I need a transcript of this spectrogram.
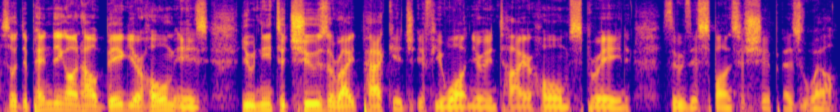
So depending on how big your home is, you need to choose the right package if you want your entire home sprayed through this sponsorship as well.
